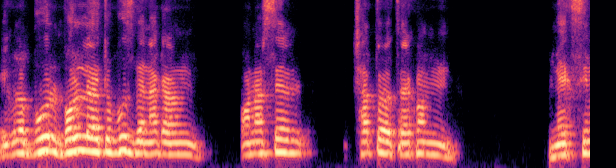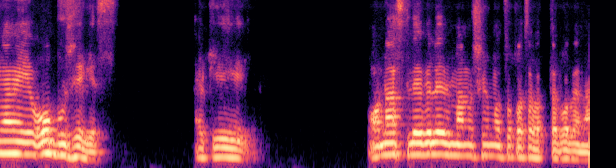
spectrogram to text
এগুলো ভুল, বললে হয়তো বুঝবে না, কারণ অনার্সের ছাত্ররা তো এখন ম্যাক্সিমাম ও বুঝে গেছে। আর কি অনার্স লেভেলের মানুষের মতো কথাবার্তা বলে না,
